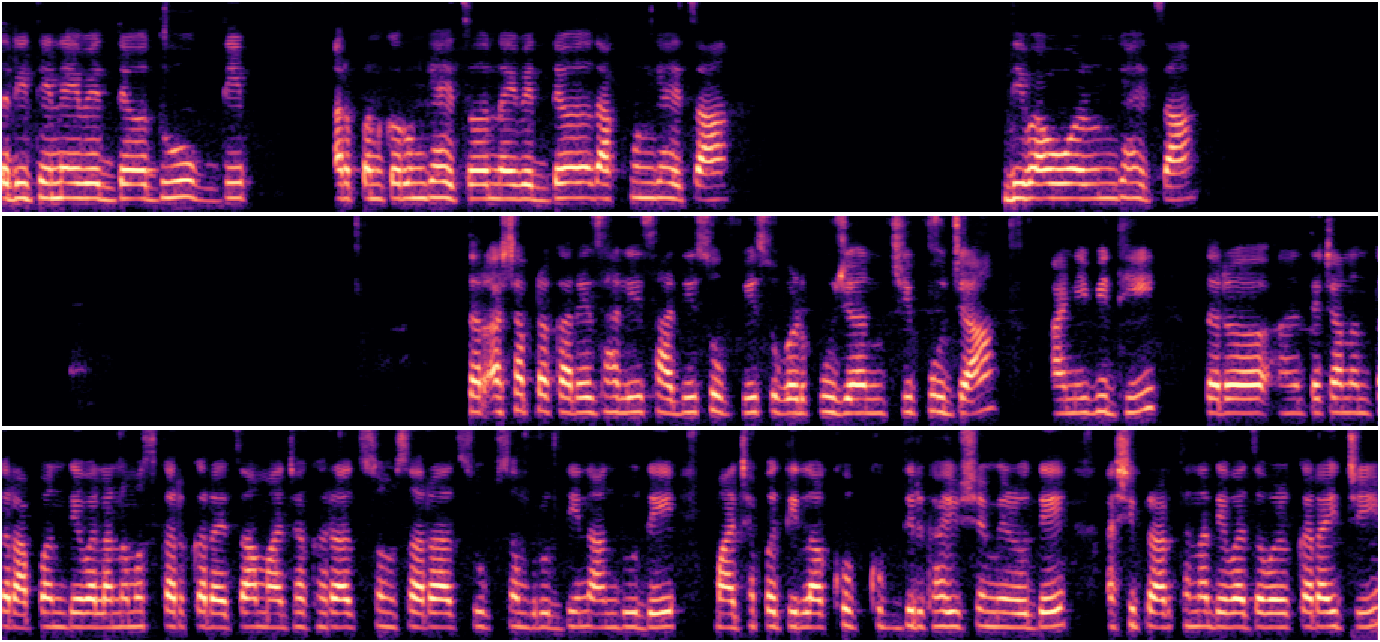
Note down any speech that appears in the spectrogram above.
तर इथे नैवेद्य धूप दीप अर्पण करून घ्यायचं नैवेद्य दाखवून घ्यायचा दिवा ओवाळून घ्यायचा. तर अशा प्रकारे झाली साधी सोपी सुगड पूजनची पूजा आणि विधी. तर त्याच्यानंतर आपण देवाला नमस्कार करायचा. माझ्या घरात संसारात सुख समृद्धी नांदू दे. माझ्या पतीला खूप खूप दीर्घायुष्य मिळू दे अशी प्रार्थना देवाजवळ करायची.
